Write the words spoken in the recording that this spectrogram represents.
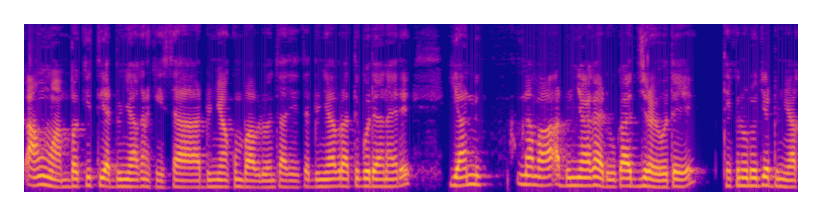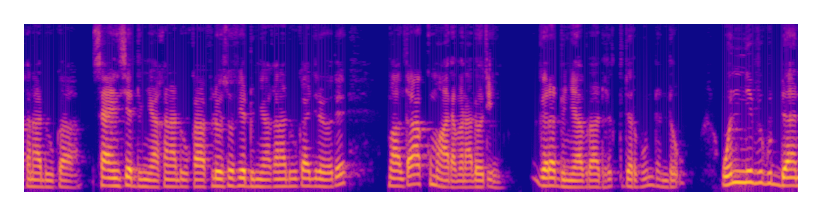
qaamumaan bakki addunyaa kana keessaa addunyaan kun baabiloon taateetti addunyaa biraatti godaanaa jedhee yaadni namaa addunyaa kana duukaa jira yoo ta'e teekinooloojii addunyaa kanaa duukaa saayinsii addunyaa kanaa duukaa filoosofii addunyaa kanaa duukaa jira yoo ta'e maal ta'a akkuma haadha manaa looxiin gara addunyaa biraatti darbuu hin danda'u. Wanni guddaan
